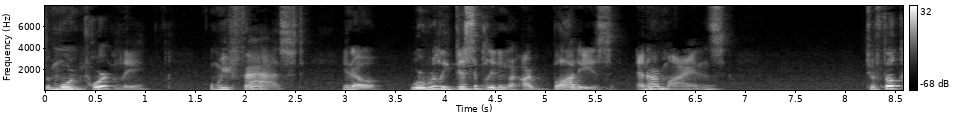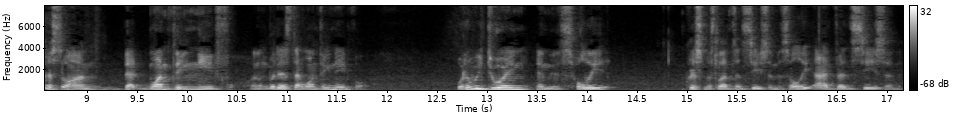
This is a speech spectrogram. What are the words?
But more importantly, when we fast, you know, we're really disciplining our bodies and our minds to focus on that one thing needful. And what is that one thing needful? What are we doing in this holy Christmas Lenten season, this holy Advent season,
